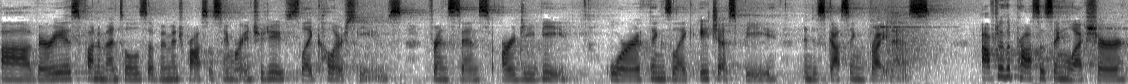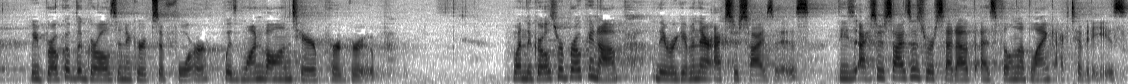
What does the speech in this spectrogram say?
uh, various fundamentals of image processing were introduced, like color schemes, for instance, RGB, or things like HSB and discussing brightness. After the processing lecture, we broke up the girls into groups of four, with one volunteer per group. When the girls were broken up, they were given their exercises. These exercises were set up as fill in the blank activities.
